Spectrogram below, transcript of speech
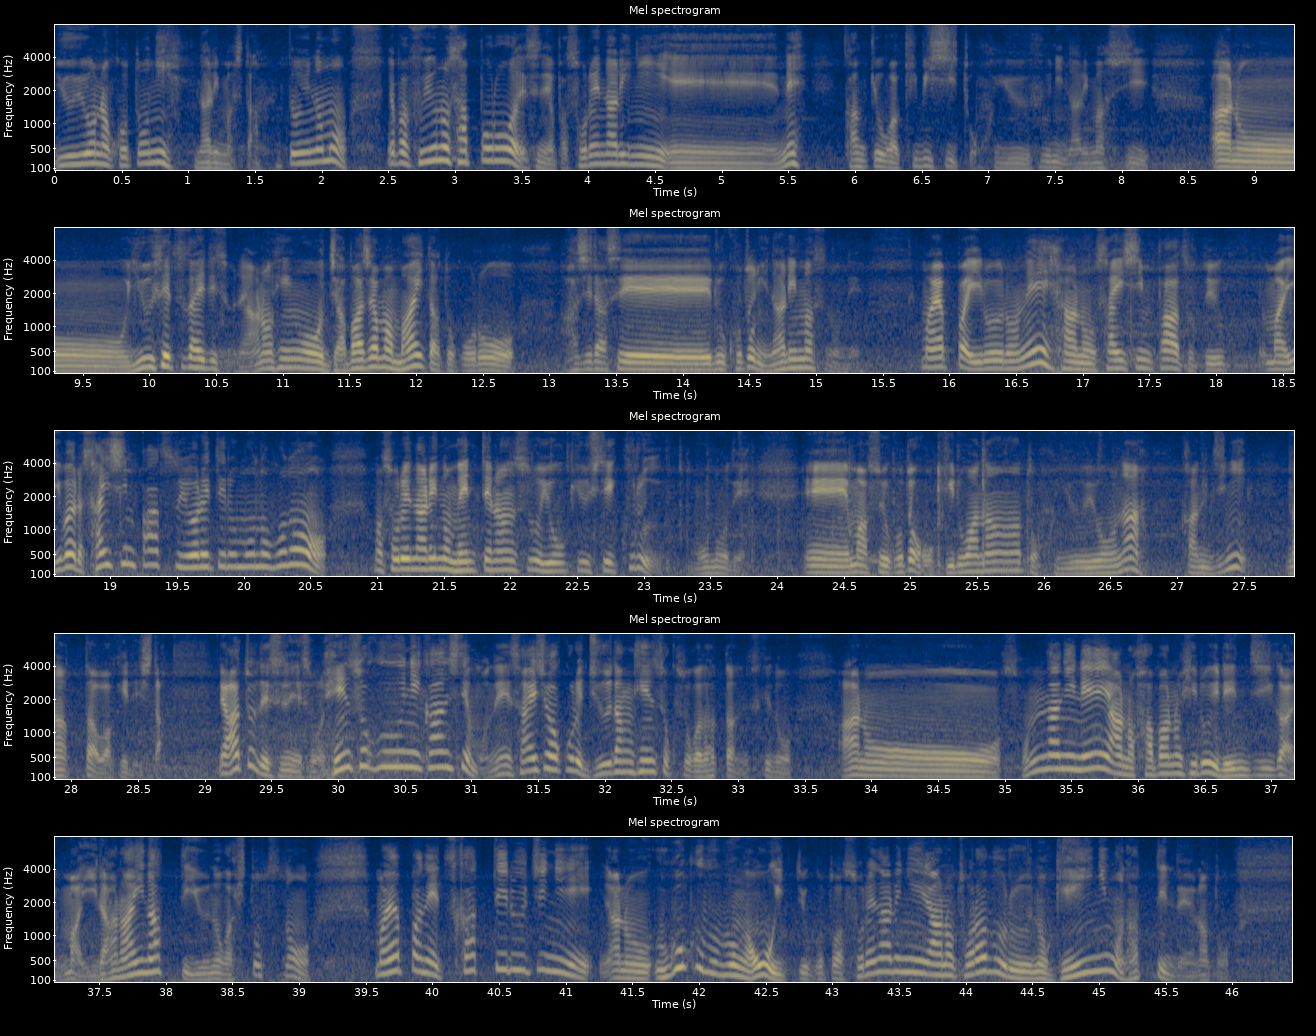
いうようなことになりました。というのも、やっぱ冬の札幌はですね、やっぱそれなりに、えー、ね、環境が厳しいというふうになりますし、あのー、融雪剤ですよね、あの辺をジャバジャバ巻いたところを走らせることになりますので、まあ、やっぱりいろいろね、あの最新パーツという、まあ、いわゆる最新パーツと言われているものほど、まあ、それなりのメンテナンスを要求してくるもので、えー、まあ、そういうことが起きるわなというような感じになったわけでした。で、あとですね、その変速に関してもね、最初はこれ10段変速とかだったんですけど、あのー、そんなにね、あの幅の広いレンジが、まあ、いらないなっていうのが一つの、まあ、やっぱね、使っているうちに、あの、動く部分が多いっていうことは、それなりにあのトラブルの原因にもなってんだよなと。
